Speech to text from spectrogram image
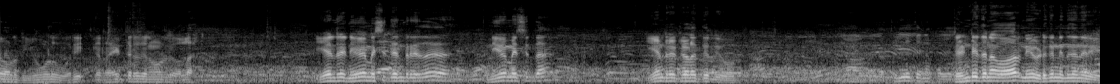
ಅವ್ರದ್ದು ಏಳು ವರಿ ರೈತರದ್ದು ನೋಡ್ರಿ ಹೊಲ. ಏನು ರೀ ನೀವೇ ಮೆಸಿದ್ದೇನ್ರಿ ಇದು? ನೀವೇ ಮೆಸಿದ್ದ ಏನು ರೇಟ್ ಹೇಳತ್ತೀರಿ ನೀವು? ತಿಂಡಿ ತಿನ್ನೋರು ನೀವು ಹಿಡ್ಕೊಂಡು ನಿಂತ್ಕೊಂಡಿರಿ.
